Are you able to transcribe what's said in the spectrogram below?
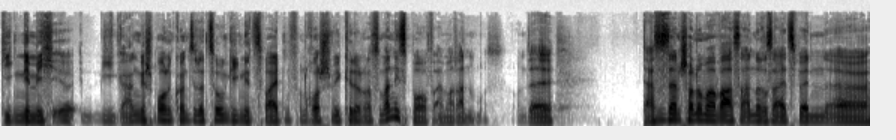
gegen nämlich äh, die angesprochene Konstellation gegen den zweiten von Roschwicke und aus Mannisbau auf einmal ran muss. Und äh, das ist dann schon nochmal was anderes, als wenn, äh,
